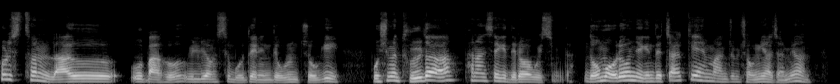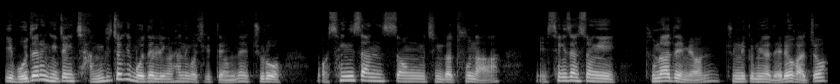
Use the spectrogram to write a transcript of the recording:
홀스턴 라우바흐 윌리엄스 모델인데 오른쪽이 보시면 둘 다 파란색이 내려가고 있습니다. 너무 어려운 얘기인데 짧게만 좀 정리하자면 이 모델은 굉장히 장기적인 모델링을 하는 것이기 때문에 주로 뭐 생산성 증가 둔화, 생산성이 둔화되면 중립금리가 내려가죠.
